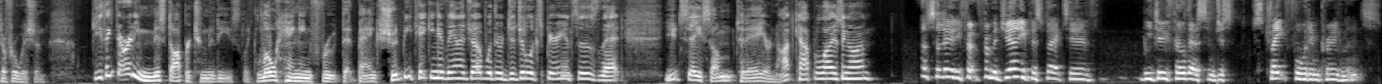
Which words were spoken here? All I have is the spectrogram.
to fruition. Do you think there are any missed opportunities, like low hanging fruit that banks should be taking advantage of with their digital experiences that you'd say some today are not capitalizing on? Absolutely. From a JRNI perspective, we do feel there's some just straightforward improvements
